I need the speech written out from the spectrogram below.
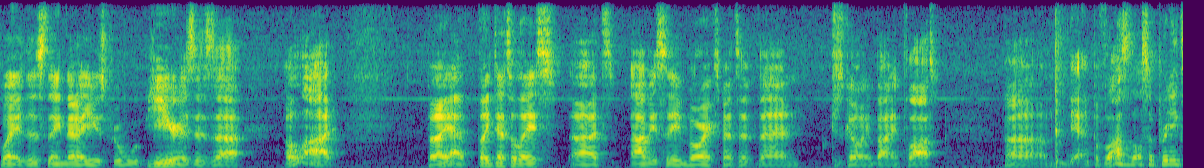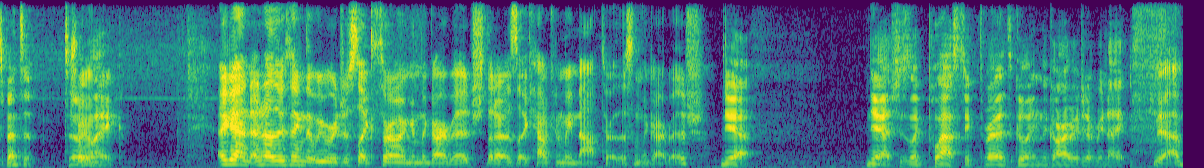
wait, this thing that I used for years is uh, a lot. But yeah, like dental lace, uh, it's obviously more expensive than just going and buying floss. Um, Yeah. but floss is also pretty expensive. So True. like, Again, another thing that we were just like throwing in the garbage that I was like, how can we not throw this in the garbage? Yeah. Yeah, she's like plastic threads going in the garbage every night. Yeah.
